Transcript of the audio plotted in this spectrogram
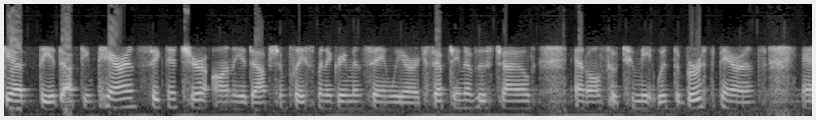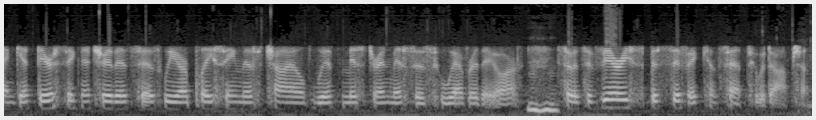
get- the adopting parent's signature on the adoption placement agreement saying we are accepting of this child and also to meet with the birth parents and get their signature that says we are placing this child with Mr. and Mrs. whoever they are. So it's a very specific consent to adoption.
